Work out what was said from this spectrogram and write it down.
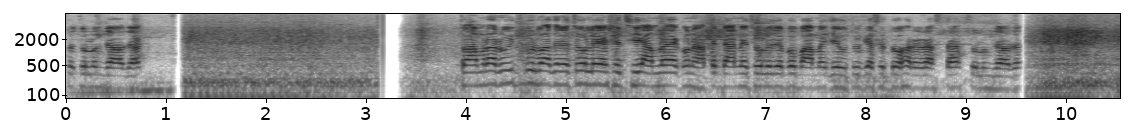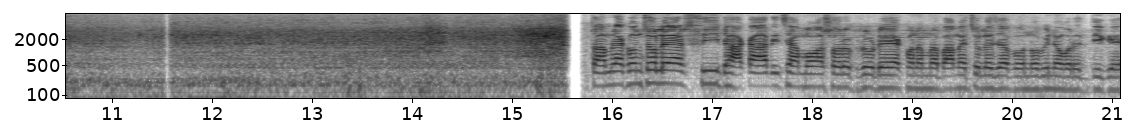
তো চলুন যাওয়া যাক। তো আমরা রুইদপুর বাজারে চলে এসেছি। আমরা এখন হাতের ডানে চলে যাব, বামে যেহেতু গেছে দোহারের রাস্তা। চলুন যাওয়া যাক। তো আমরা এখন চলে আসছি ঢাকা আরিচা মহাসড়ক রোডে। এখন আমরা বামে চলে যাব নবীনগরের দিকে।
